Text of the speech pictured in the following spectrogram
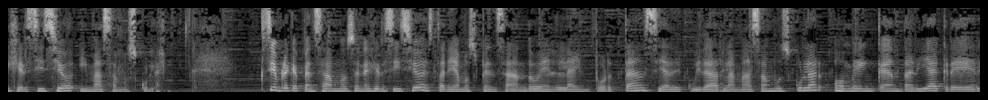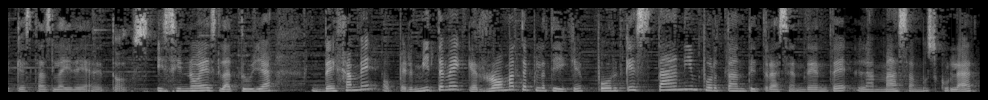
ejercicio y masa muscular. Siempre que pensamos en ejercicio estaríamos pensando en la importancia de cuidar la masa muscular o me encantaría creer que esta es la idea de todos. Y si no es la tuya, déjame o permíteme que Roma te platique por qué es tan importante y trascendente la masa muscular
